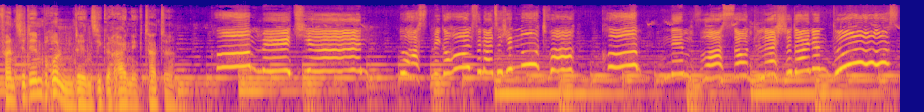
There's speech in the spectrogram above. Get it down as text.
fand sie den Brunnen, den sie gereinigt hatte. Komm, Mädchen. Du hast mir geholfen, als ich in Not war. Komm, nimm Wasser und lösche deinen Durst.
